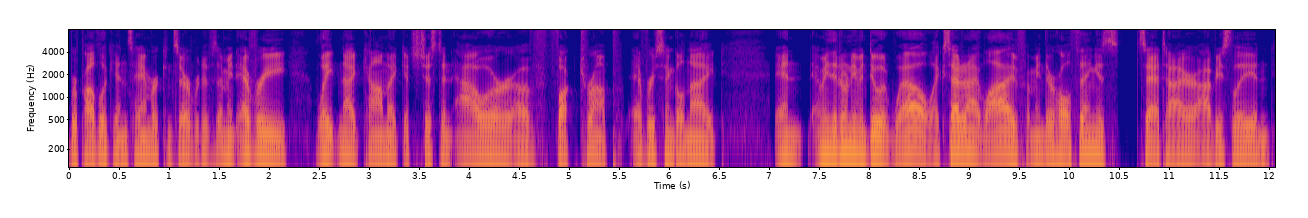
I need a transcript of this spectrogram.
Republicans, hammer conservatives. I mean, every late night comic, it's just an hour of fuck Trump every single night. And I mean, they don't even do it well. Like Saturday Night Live, I mean, their whole thing is satire, obviously, and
